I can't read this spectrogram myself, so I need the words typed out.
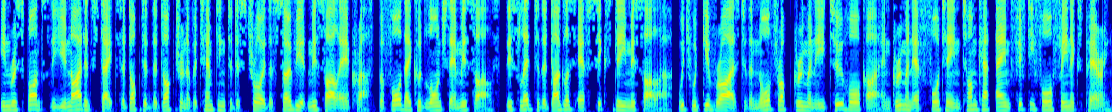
In response the United States adopted the doctrine of attempting to destroy the Soviet missile aircraft before they could launch their missiles. This led to the Douglas F-6D Missileer, which would give rise to the Northrop Grumman E-2 Hawkeye and Grumman F-14 Tomcat, AIM-54 Phoenix pairing.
